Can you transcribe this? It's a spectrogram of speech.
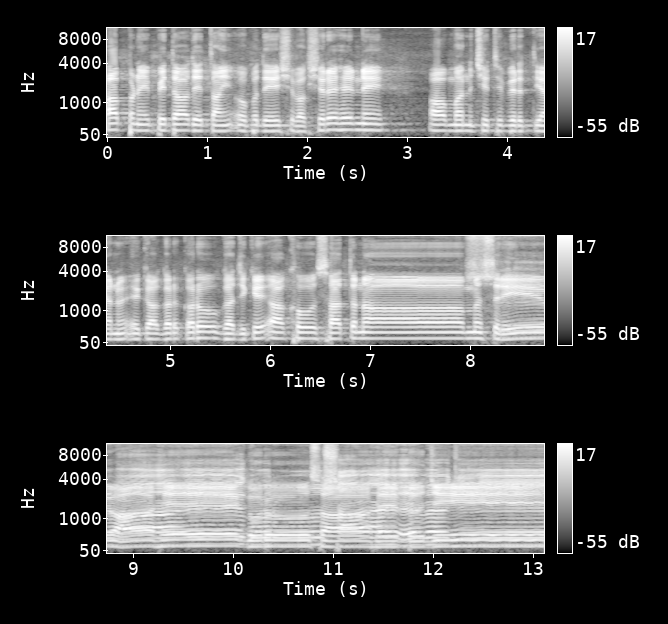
ਆਪਣੇ ਪਿਤਾ ਦੇ ਤਾਈਂ ਉਪਦੇਸ਼ ਬਖਸ਼ ਰਹੇ ਨੇ। ਆਓ ਮਨ ਚਿਤ ਬਿਰਤੀਆਂ ਨੂੰ ਇਕਾਗਰ ਕਰੋ। ਗੱਜ ਕੇ ਆਖੋ, ਸਤਨਾਮ ਸ੍ਰੀ ਵਾਹਿਗੁਰੂ ਸਾਹਿਬ ਜੀ।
